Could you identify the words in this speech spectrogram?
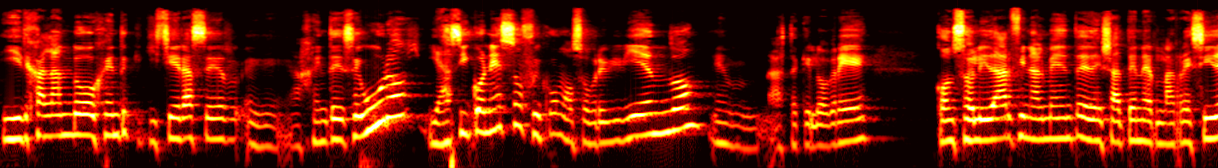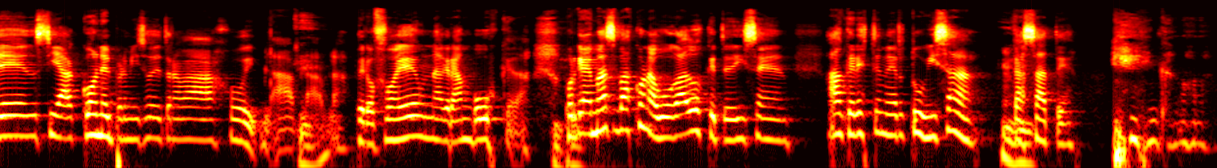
y ir jalando gente que quisiera ser eh, agente de seguros y así con eso fui como sobreviviendo hasta que logré consolidar finalmente de ya tener la residencia con el permiso de trabajo y bla, bla, bla. Pero fue una gran búsqueda. Porque además vas con abogados que te dicen, ah, ¿querés tener tu visa? Casate.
